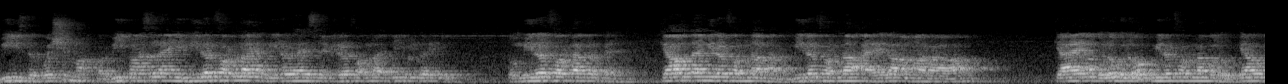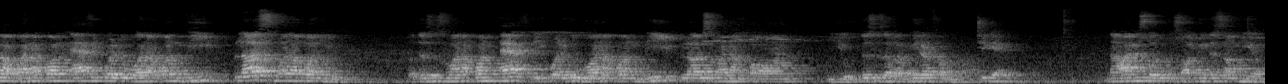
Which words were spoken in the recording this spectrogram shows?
V is the question mark और v कहाँ से लाएँगे मिरर फार्मूला है मिरर है, इसलिए मिरर फार्मूला एप्लीकेबल करेंगे। तो मिरर फार्मूला करते हैं। क्या होता है मिरर फार्मूला हमारा? मिरर फार्मूला आएगा हमारा, क्या आएगा? बोलो बोलो मिरर फार्मूला बोलो क्या होगा? 1 upon f equal to 1 upon v plus 1 upon u So this is 1 upon f equal to 1 upon v plus 1 upon u. This is our mirror formula. ठीक है? Now I am solving the sum here.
